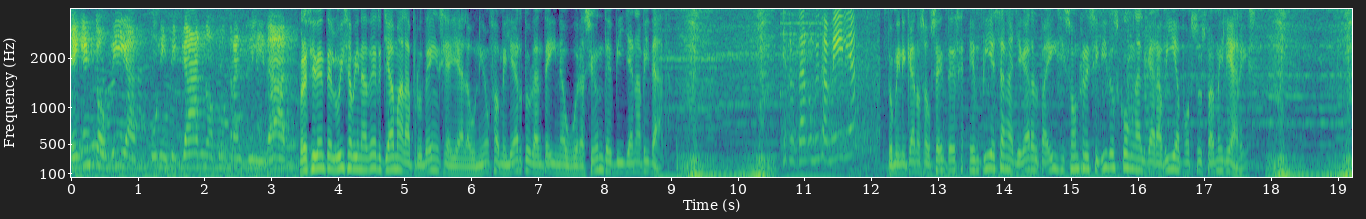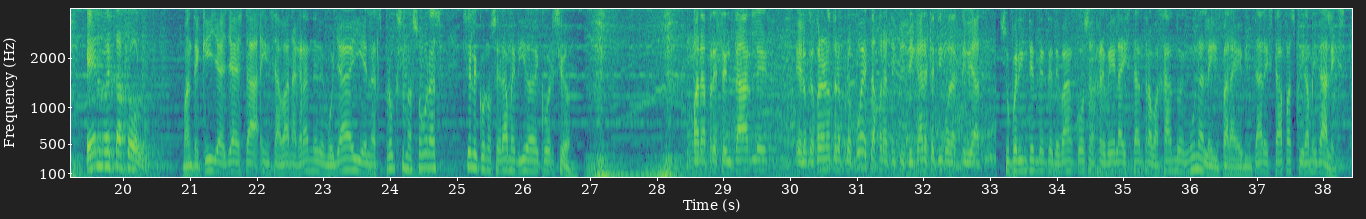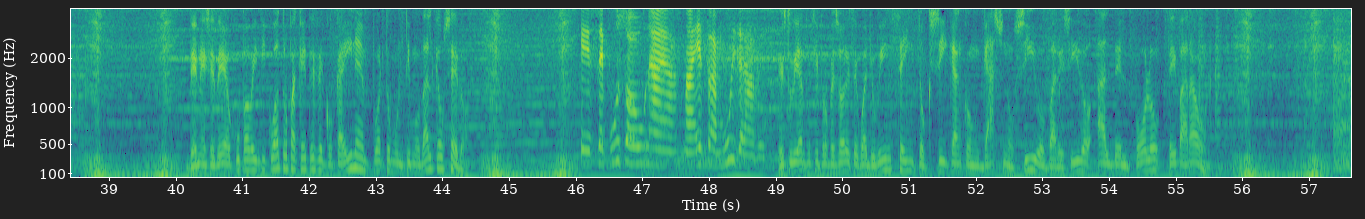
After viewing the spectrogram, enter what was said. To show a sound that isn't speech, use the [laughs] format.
en estos días unificarnos con tranquilidad. Presidente Luis Abinader llama a la prudencia y a la unión familiar durante inauguración de Villa Navidad. Disfrutar con mi familia. Dominicanos ausentes empiezan a llegar al país y son recibidos con algarabía por sus familiares. Él no está solo. Mantequilla ya está en Sabana Grande de Boyá y en las próximas horas se le conocerá medida de coerción para presentarles lo que fuera nuestra propuesta para tipificar este tipo de actividad. Superintendente de bancos revela están trabajando en una ley para evitar estafas piramidales. DNCD ocupa 24 paquetes de cocaína en Puerto Multimodal Caucedo. Eh, se puso una maestra muy grave. Estudiantes y profesores de Guayubín se intoxican con gas nocivo parecido al del polo de Barahona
